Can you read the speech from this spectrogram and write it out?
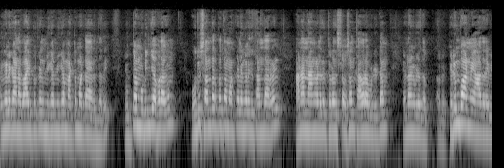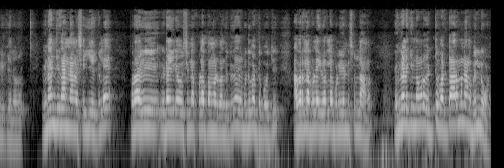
எங்களுக்கான வாய்ப்புகள் மிக மிக மட்டுமட்டாக இருந்தது. யுத்தம் முடிஞ்ச பிறகும் ஒரு சந்தர்ப்பத்தை மக்கள் எங்களுக்கு தந்தார்கள். ஆனால் நாங்கள் அதை துரதிருஷ்டவசம் தவற விட்டுட்டோம். ஏன்னா எங்களுக்கு அந்த ஒரு பெரும்பான்மை ஆதரவு இருக்கையில் ஒரு இணைஞ்சு தான் நாங்கள் செய்யக்கல பிறகு இடையில ஒரு சின்ன குழப்பங்கள் வந்துட்டு அது விடுபட்டு போச்சு. அவரில் பிள்ளை இவரில் பிள்ளைன்னு சொல்லாமல் எங்களுக்கு இந்த முறை எட்டு வட்டாரமும் நாங்கள் வெல்லுவோம்.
